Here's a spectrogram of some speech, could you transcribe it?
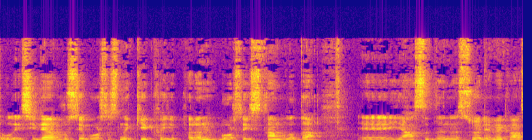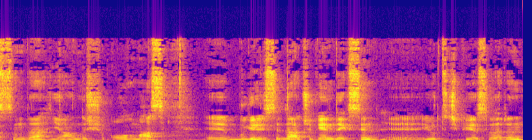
Dolayısıyla Rusya borsasındaki kayıpların Borsa İstanbul'a da yansıdığını söylemek aslında yanlış olmaz. Bugün ise daha çok endeksin yurt içi piyasaların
